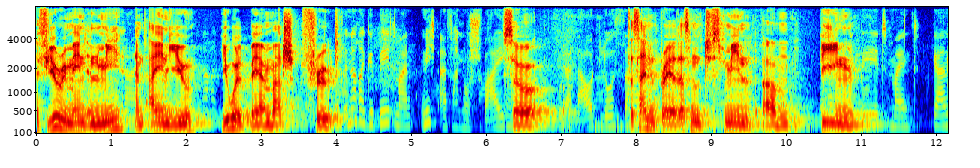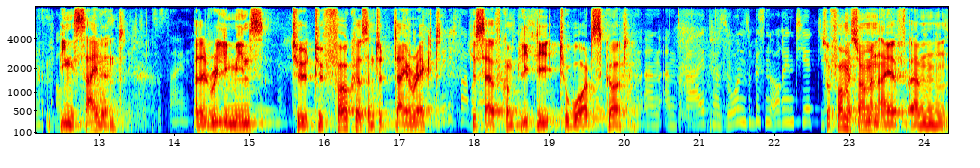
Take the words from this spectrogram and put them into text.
If you remain in me and I in you, you will bear much fruit. Das innere Gebet meint nicht einfach nur schweigen So oder lautlos sein. the silent prayer doesn't just mean um, being Gebet meint ganz auf being silent. gerichtet zu sein. but it really means to, to focus and to direct yourself completely towards God. An, an, an drei Personen so ein bisschen orientiert, die So for my sermon, I have um,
